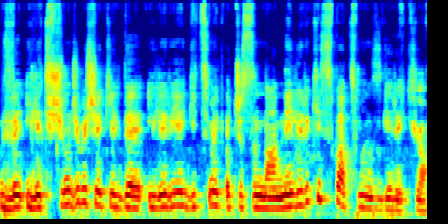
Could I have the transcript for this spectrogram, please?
ve iletişimci bir şekilde ileriye gitmek açısından neleri kesip atmanız gerekiyor?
